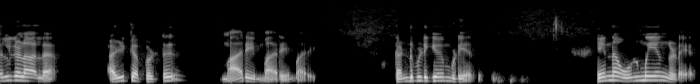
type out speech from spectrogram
செல்களால அழிக்கப்பட்டு மாறி மாறி மாறி. கண்டுபிடிக்கவே முடியாது. என்ன உண்மையும் கிடையாது.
